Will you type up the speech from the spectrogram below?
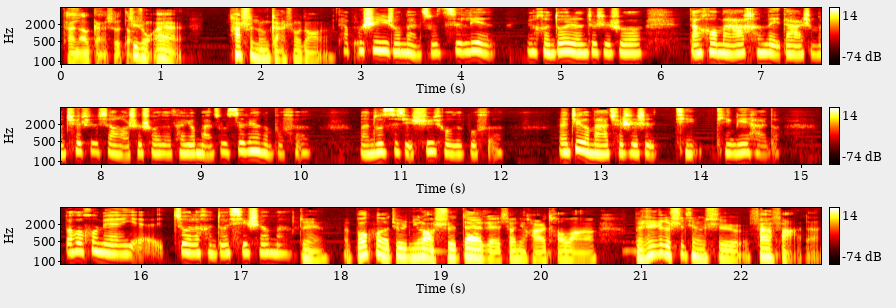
他能感受到这种爱，他是能感受到的。他不是一种满足自恋，因为很多人就是说当后妈很伟大什么，确实像老师说的，他有满足自恋的部分，满足自己需求的部分。但这个妈确实是挺挺厉害的，包括后面也做了很多牺牲嘛。对，包括就是女老师带着小女孩逃亡，本身这个事情是犯法的，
